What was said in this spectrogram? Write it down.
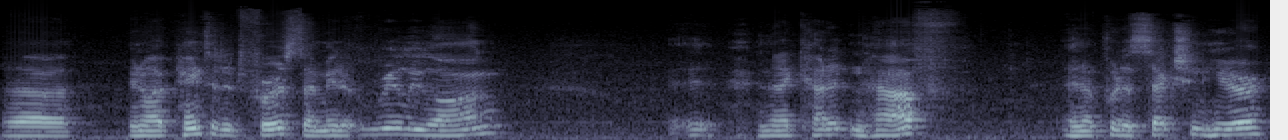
uh, you know, I painted it first. I made it really long, uh, and then I cut it in half, and I put a section here,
